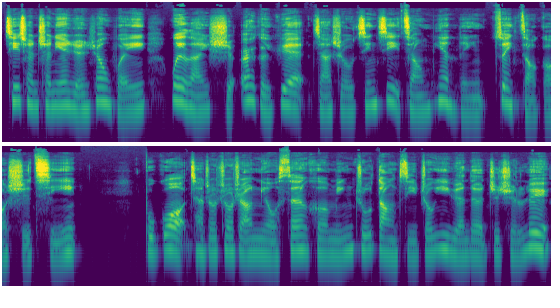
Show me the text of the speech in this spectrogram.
七成成年人认为未来十二个月加州经济将面临最糟糕时期。不过，加州州长纽森和民主党籍州议员的支持率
